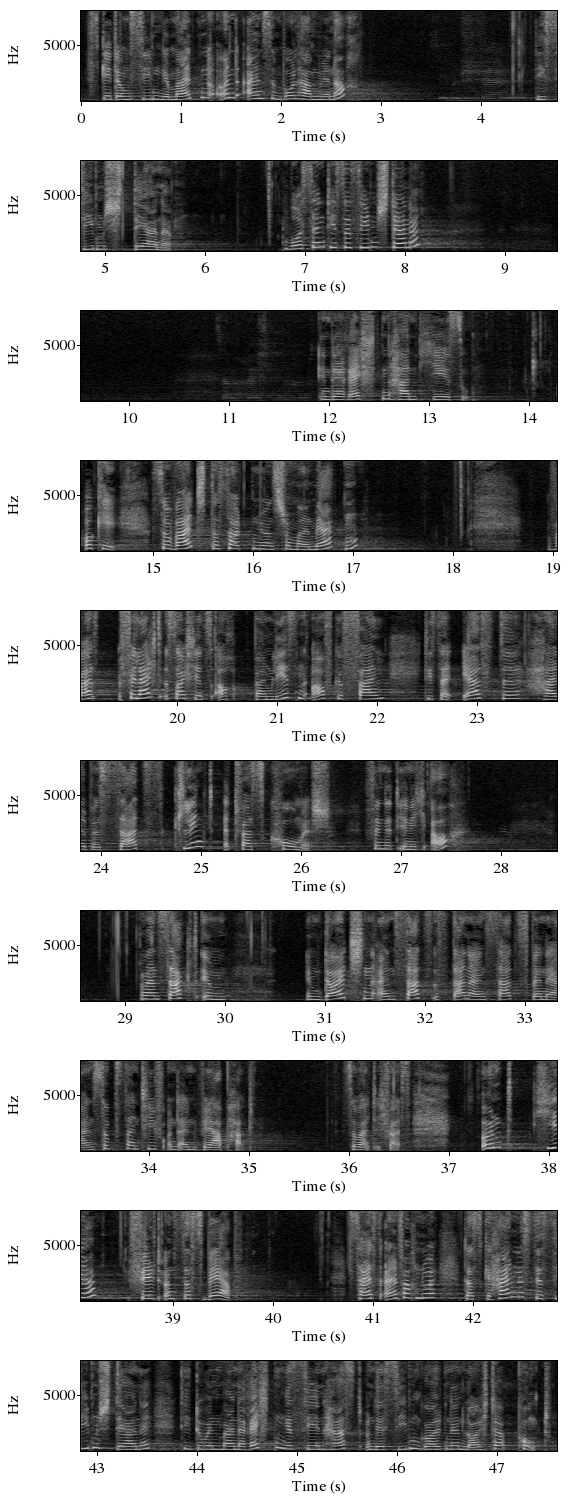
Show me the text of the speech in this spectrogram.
Es geht um sieben Gemeinden. Und ein Symbol haben wir noch. Sieben Die sieben Sterne. Wo sind diese sieben Sterne? In der rechten Hand Jesu. Okay, soweit, das sollten wir uns schon mal merken. Was, vielleicht ist euch jetzt auch beim Lesen aufgefallen, dieser erste halbe Satz klingt etwas komisch. Findet ihr nicht auch? Man sagt im, im Deutschen, ein Satz ist dann ein Satz, wenn er ein Substantiv und ein Verb hat. Soweit ich weiß. Und hier fehlt uns das Verb. Das heißt einfach nur, das Geheimnis der sieben Sterne, die du in meiner Rechten gesehen hast und der sieben goldenen Leuchter, Punkt.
